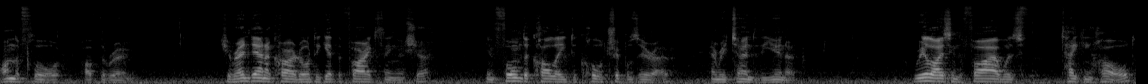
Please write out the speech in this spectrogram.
on the floor of the room. She ran down a corridor to get the fire extinguisher, informed a colleague to call triple zero, and returned to the unit. Realising the fire was taking hold,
